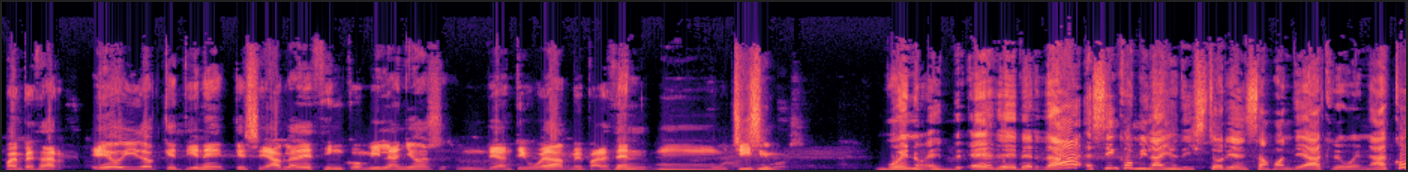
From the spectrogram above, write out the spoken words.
para empezar, he oído que tiene que se habla de 5.000 años de antigüedad. Me parecen muchísimos. Bueno, es, es de verdad, 5.000 años de historia en San Juan de Acre o en Aco.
